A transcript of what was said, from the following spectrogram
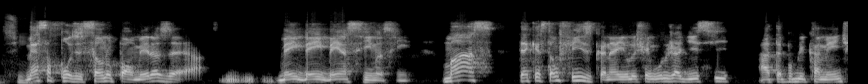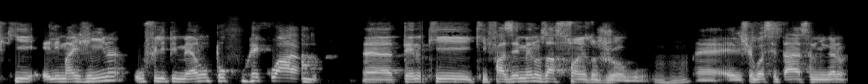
Sim. nessa posição no Palmeiras é bem, bem, bem acima, assim. Mas tem a questão física, né? E o Luxemburgo já disse até publicamente que ele imagina o Felipe Melo um pouco recuado, é, tendo que, que fazer menos ações no jogo. Uhum. É, ele chegou a citar, se não me engano,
